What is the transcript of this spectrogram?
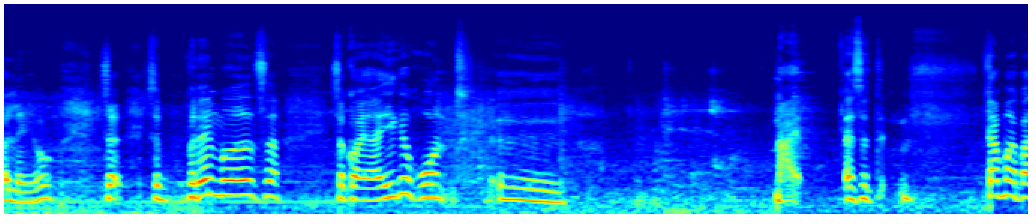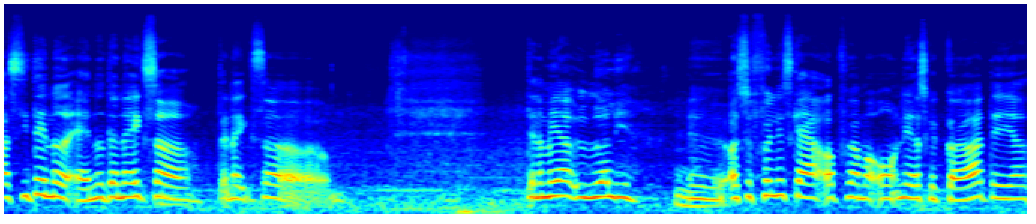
at lave. Så, så på den måde, så, så går jeg ikke rundt... Øh, nej, altså, der må jeg bare sige, det er noget andet. Den er ikke så... Den er ikke så... Den er mere yderlig. Mm. Øh, og selvfølgelig skal jeg opføre mig ordentligt, jeg skal gøre det, jeg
